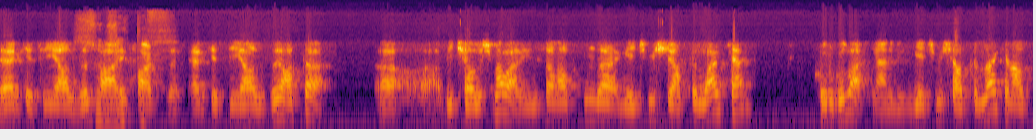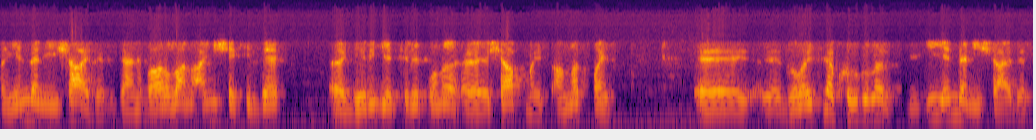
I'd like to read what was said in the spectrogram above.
herkesin yazdığı Subjektif. tarih farklı. Herkesin yazdığı hatta bir çalışma var. İnsan aslında geçmişi hatırlarken kurgular. Yani biz geçmiş hatırlarken aslında yeniden inşa ederiz. Yani var olan aynı şekilde e, geri getirip onu e, şey yapmayız, anlatmayız. E, e, dolayısıyla kurgularız. Bilgiyi yeniden inşa ederiz.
